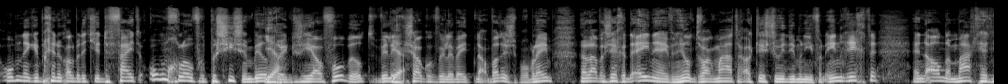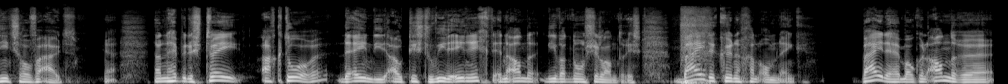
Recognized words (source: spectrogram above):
omdenken. Begin ook altijd dat je de feiten ongelooflijk precies in beeld brengt. Dus in jouw voorbeeld wil ik, zou ik ook willen weten, nou, wat is het probleem? Nou, laten we zeggen, de ene heeft een heel dwangmatig autistisch manier van inrichten. En de ander maakt het niet zoveel uit. Ja. Dan heb je dus twee actoren. De een die autistoïde inricht en de ander die wat nonchalanter is. Beide kunnen gaan omdenken. Beide hebben ook een andere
